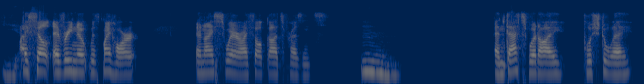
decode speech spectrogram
Yes. I felt every note with my heart and I swear I felt God's presence. Mm. And that's what I pushed away.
